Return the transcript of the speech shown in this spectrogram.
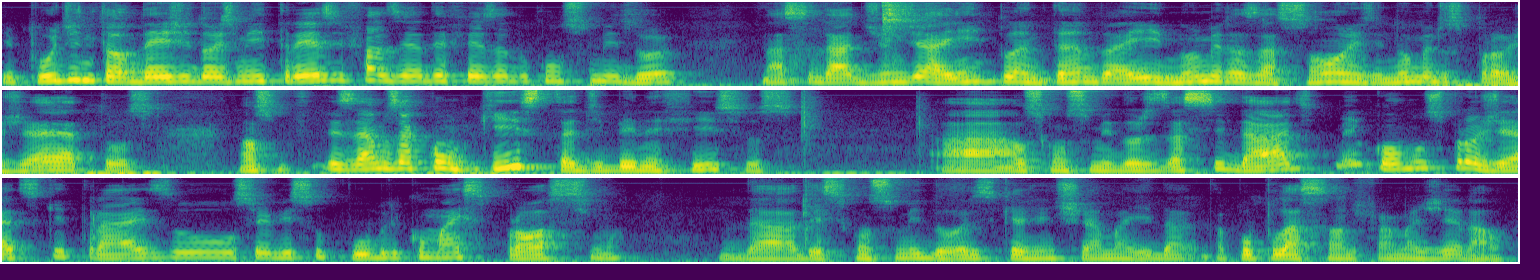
E pude, então, desde 2013, fazer a defesa do consumidor na cidade de Jundiaí, implantando aí inúmeras ações, inúmeros projetos. Nós fizemos a conquista de benefícios aos consumidores da cidade, bem como os projetos que traz o serviço público mais próximo da, desses consumidores, que a gente chama aí da, da população de forma geral.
